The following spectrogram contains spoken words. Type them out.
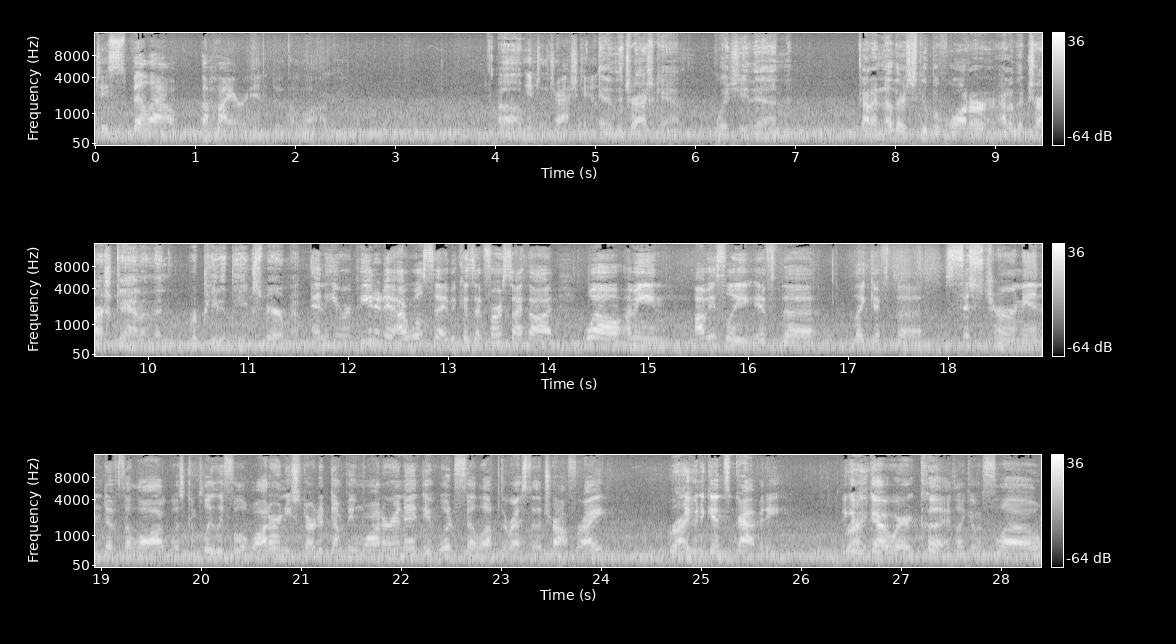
to spill out the higher end of the log Um, into the trash can. into the trash can, which he then got another scoop of water out of the trash can and then repeated the experiment. and he repeated it i will say because at first i thought well i mean obviously if the like if the cistern end of the log was completely full of water and you started dumping water in it it would fill up the rest of the trough right Right. even against gravity like it would go where it could like it would flow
